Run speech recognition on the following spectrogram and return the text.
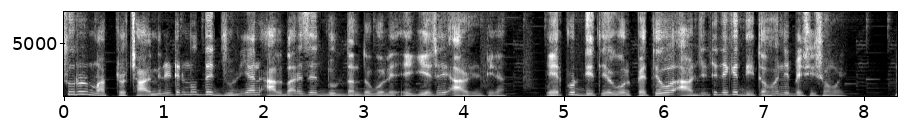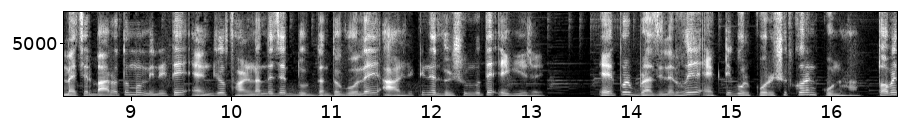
শুরুর মাত্র চার মিনিটের মধ্যে জুলিয়ান আলবারেজের দুর্দান্ত গোলে এগিয়ে যায় আর্জেন্টিনা। এরপর দ্বিতীয় গোল পেতেও আর্জেন্টিনাকে দিতে হয়নি বেশি সময়। ম্যাচের বারোতম মিনিটে অ্যান্ড্রু ফার্নান্দেজের দুর্দান্ত গোলে আর্জেন্টিনা দুই শূন্যতে এগিয়ে যায়। এরপর ব্রাজিলের হয়ে একটি গোল পরিশোধ করেন কুনহা, তবে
